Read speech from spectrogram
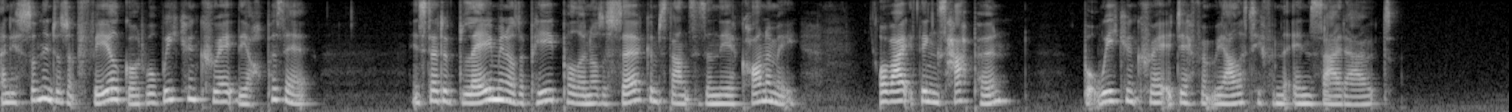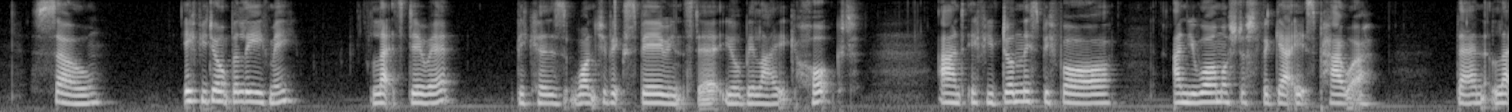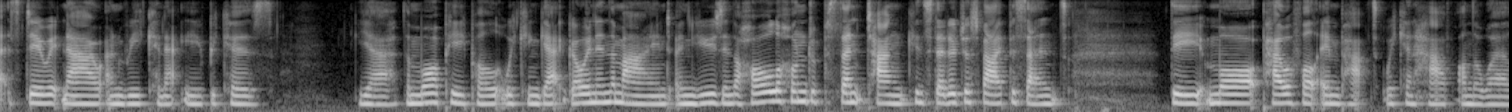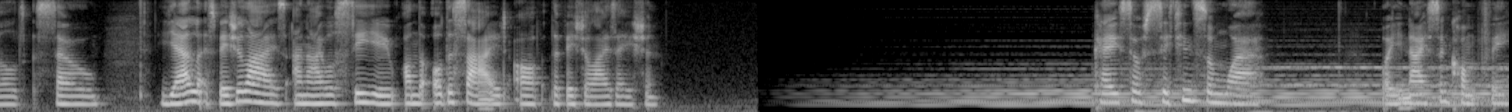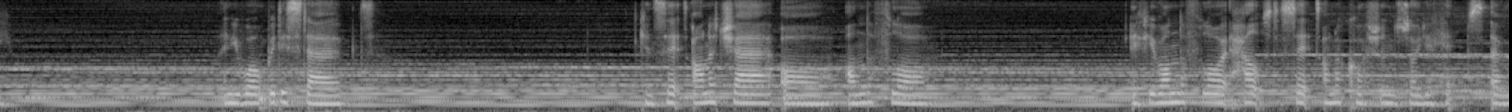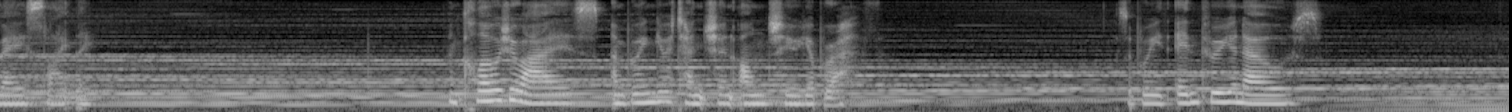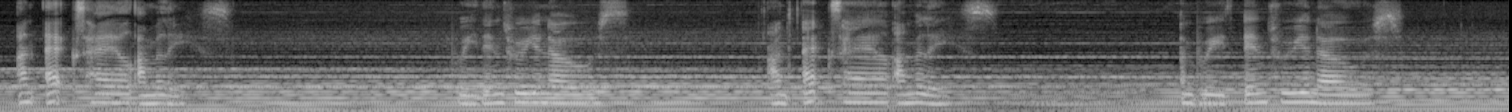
And if something doesn't feel good, well, we can create the opposite. Instead of blaming other people and other circumstances and the economy, all right, things happen, but we can create a different reality from the inside out. So, if you don't believe me, let's do it because once you've experienced it, you'll be like hooked. And if you've done this before and you almost just forget its power, then let's do it now and reconnect you because, yeah, the more people we can get going in the mind and using the whole 100% tank instead of just 5%, the more powerful impact we can have on the world. So, yeah, let's visualize, and I will see you on the other side of the visualization. Okay, so sitting somewhere where you're nice and comfy and you won't be disturbed. You can sit on a chair or on the floor. If you're on the floor, it helps to sit on a cushion so your hips are raised slightly. And close your eyes and bring your attention onto your breath. So breathe in through your nose and exhale and release. Breathe in through your nose and exhale and release. And breathe in through your nose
